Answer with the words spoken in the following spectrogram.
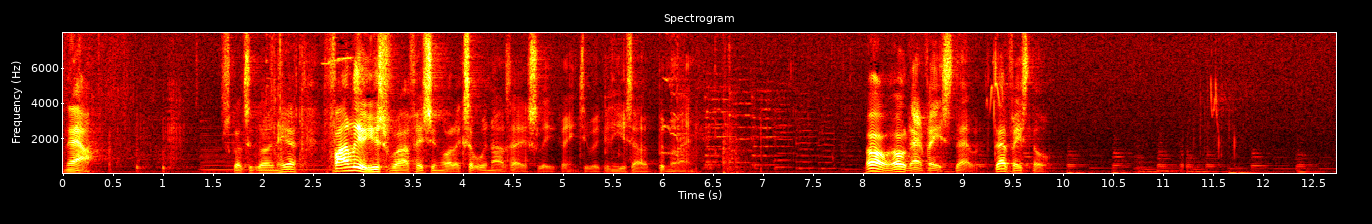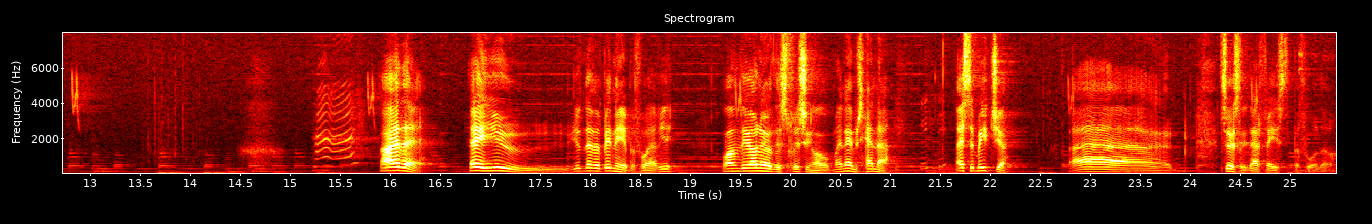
now, just got to go in here. Finally, a use for our fishing rod. Except we're not actually going to. We're going to use our boomerang. Oh, oh, that face. That that face though. Hi there. Hey, you. You've never been here before, have you? Well, I'm the owner of this fishing hole. My name's Hena. Nice to meet you. Ah, seriously, that face before though.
